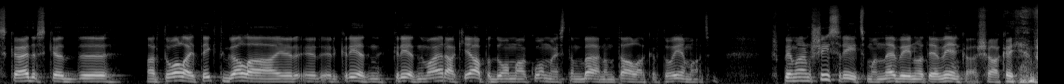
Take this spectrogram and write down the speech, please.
skaidrs, ka uh, ar to, lai tiktu galā, ir, ir, ir krietni, krietni vairāk jāpadomā, ko mēs tam bērnam tālāk ar to iemācām. Piemēram, šis rīts man nebija no tiem vienkāršākajiem.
